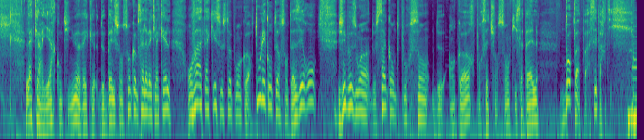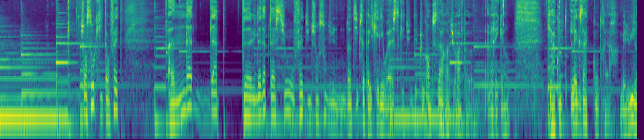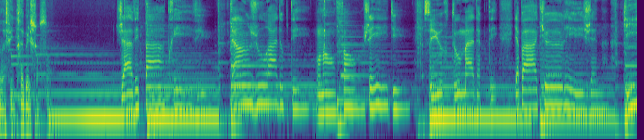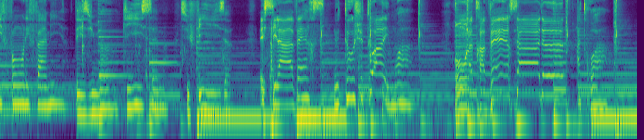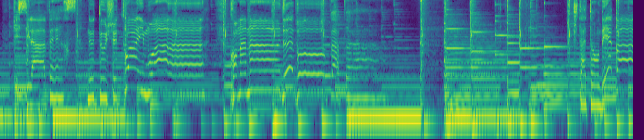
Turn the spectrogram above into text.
la carrière continue avec de belles chansons comme celle avec laquelle on va attaquer ce stop ou encore. Tous les compteurs sont à zéro. J'ai besoin de 50% de encore pour cette chanson qui s'appelle Beau Papa. C'est parti. Chanson qui est en fait une adaptation au fait d'une chanson d'un type qui s'appelle Kenny West, qui est une des plus grandes stars hein, du rap euh, américain, qui raconte l'exact contraire. Mais lui, il en a fait une très belle chanson. J'avais pas prévu d'un jour adopter mon enfant, j'ai dû surtout m'adapter. Y a pas que les gènes qui font les familles, des humains qui s'aiment suffisent. Et si l'averse nous touche, toi et moi, on la traverse à deux, à trois. Et si l'averse nous touche, toi et moi, prends ma main de beau papa. Je t'attendais pas,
